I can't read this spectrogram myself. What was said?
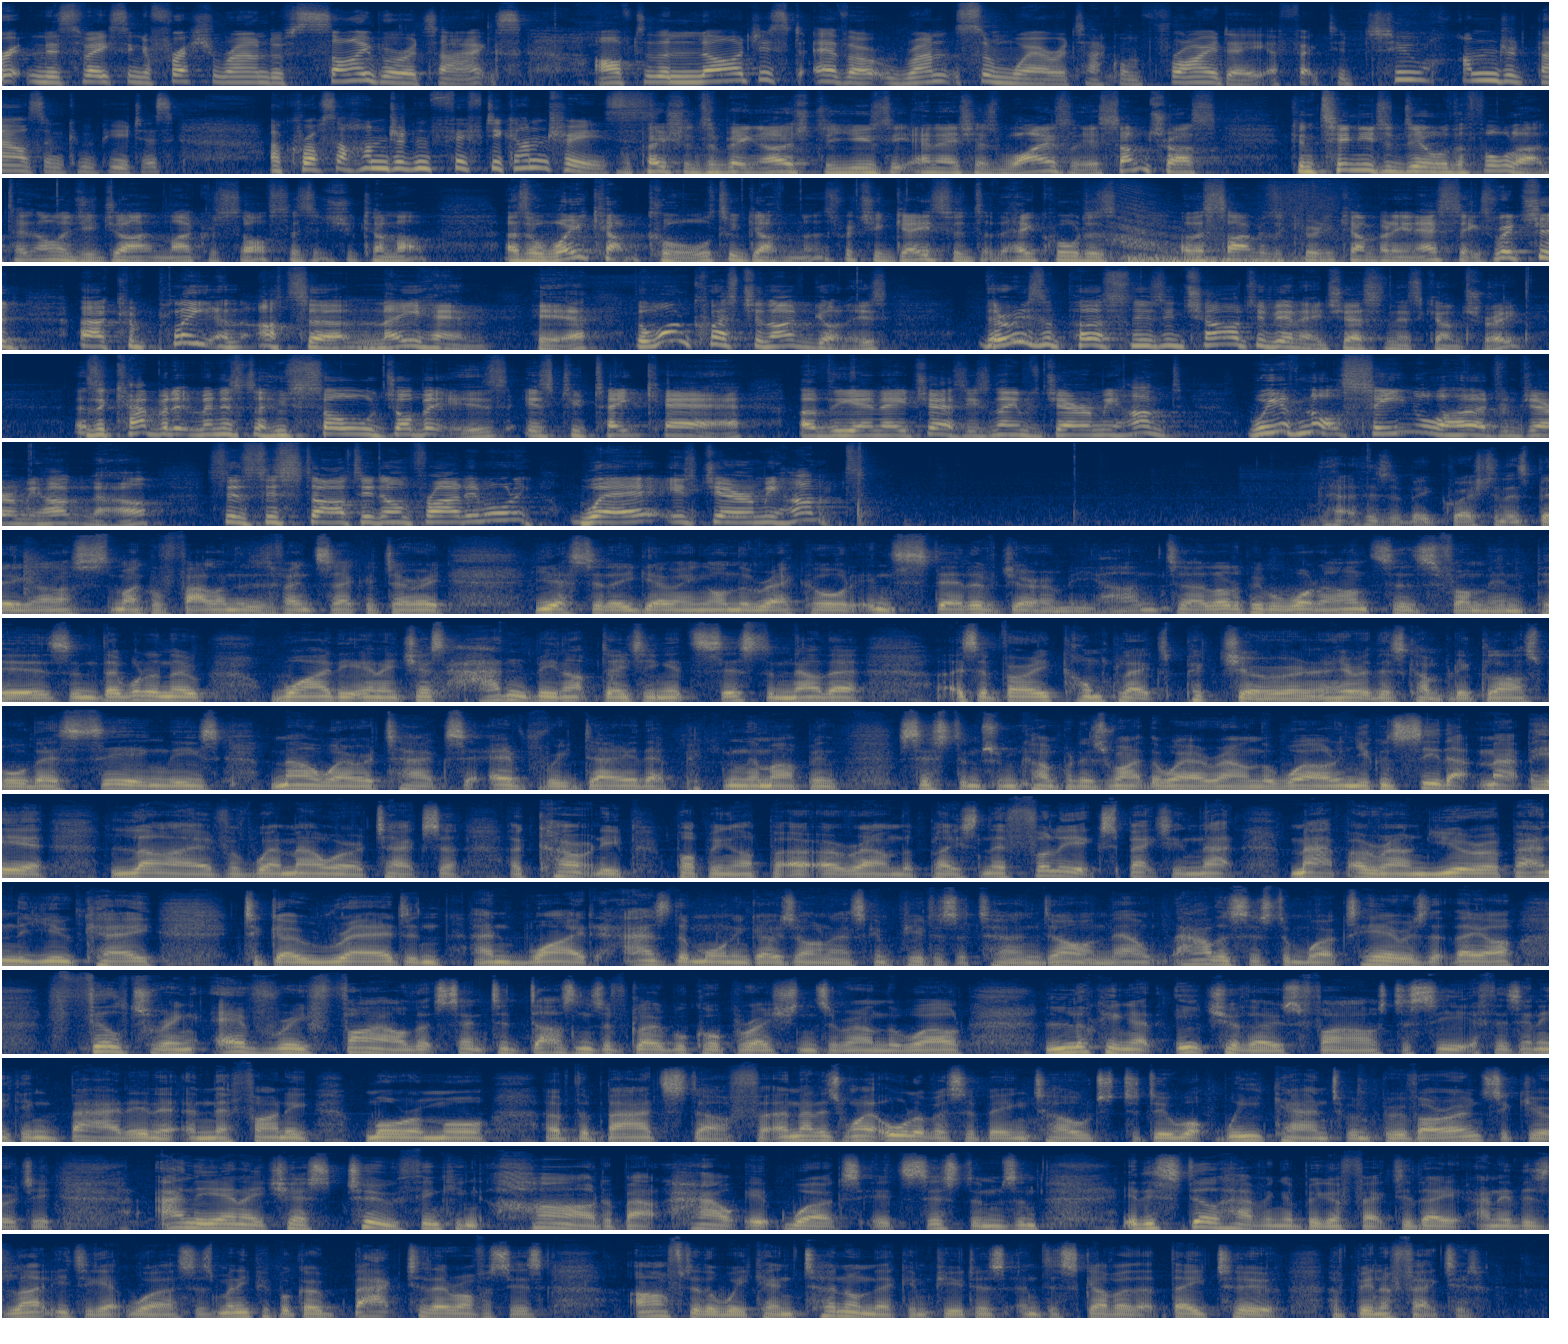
Britain is facing a fresh round of cyber attacks after the largest ever ransomware attack on Friday affected 200,000 computers across 150 countries. Patients are being urged to use the NHS wisely as some trusts continue to deal with the fallout. Technology giant Microsoft says it should come up as a wake-up call to governments. Richard Gaisford's at the headquarters of a cybersecurity company in Essex. Richard, uh, complete and utter mayhem here. The one question I've got is, there is a person who's in charge of the NHS in this country. There's a cabinet minister whose sole job it is is to take care of the NHS. His name's Jeremy Hunt. We have not seen or heard from Jeremy Hunt now since this started on Friday morning. Where is Jeremy Hunt? That is a big question that's being asked. Michael Fallon, the Defence Secretary, yesterday going on the record instead of Jeremy Hunt. A lot of people want answers from him, Piers, and they want to know why the NHS hadn't been updating its system. Now, it's a very complex picture, and here at this company, Glasswall, they're seeing these malware attacks every day. They're picking them up in systems from companies right the way around the world, and you can see that map here live of where malware attacks are, are currently popping up uh, around the place, and they're fully expecting that map around Europe and the UK to go red and, and white as the morning goes on, as computers are turned on. Now, how the system works here is that they are filtering every file that's sent to dozens of global corporations around the world, looking at each of those files to see if there's anything bad in it, and they're finding more and more of the bad stuff. And that is why all of us are being told to do what we can to improve our own security and the NHS too, thinking hard about how it works, systems. And it is still having a big effect today, and it is likely to get worse as many people go back to their offices after the weekend, turn on their computers, and discover that they too have been affected.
